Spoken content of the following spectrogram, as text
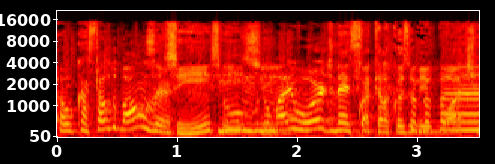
O Castelo do Bowser. Sim, sim, No, sim. no Mario World, né? Com aquela coisa meio gótica.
